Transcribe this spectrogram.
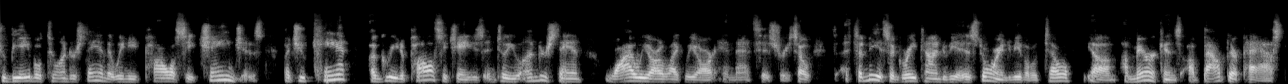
to be able to understand that we need policy changes but you can't agree to policy changes until you understand why we are like we are and that's history so to me it's a great time to be a historian to be able to tell um, americans about their past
